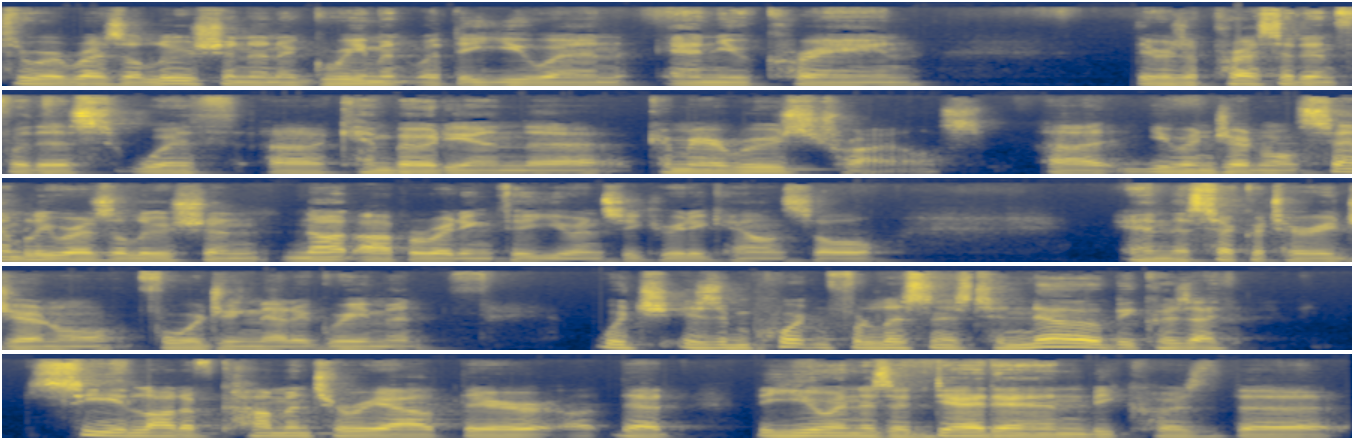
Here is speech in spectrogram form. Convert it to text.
through a resolution, an agreement with the UN and Ukraine. There's a precedent for this with uh, Cambodia and the Khmer Rouge trials. Uh, UN General Assembly resolution not operating through UN Security Council, and the Secretary General forging that agreement, which is important for listeners to know because I see a lot of commentary out there uh, that the UN is a dead end because the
